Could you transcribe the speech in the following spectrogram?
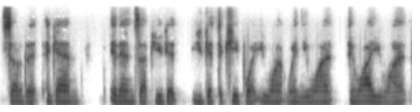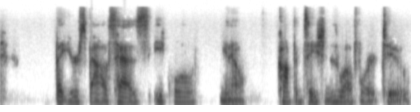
So that again, it ends up you get you get to keep what you want when you want and why you want, but your spouse has equal, you know, compensation as well for it too.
